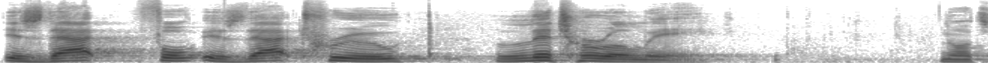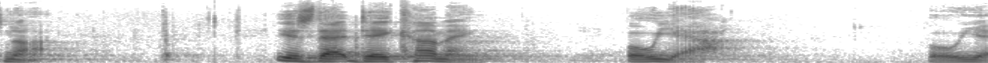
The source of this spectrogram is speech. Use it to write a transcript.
Is that, full, is that true literally? No, it's not. Is that day coming? Oh, yeah. Oh, yeah.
